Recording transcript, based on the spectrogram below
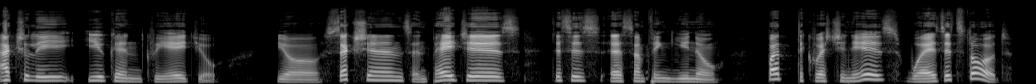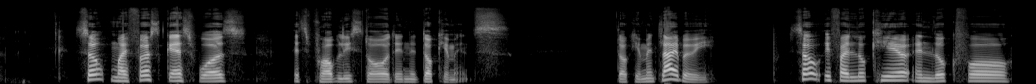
actually you can create your your sections and pages. This is uh, something you know. But the question is, where is it stored? So my first guess was it's probably stored in the documents, document library. So if I look here and look for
